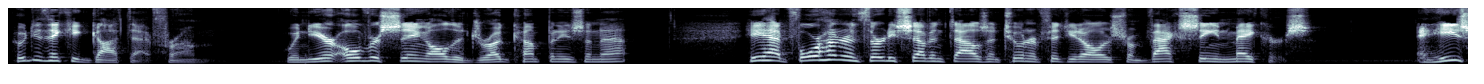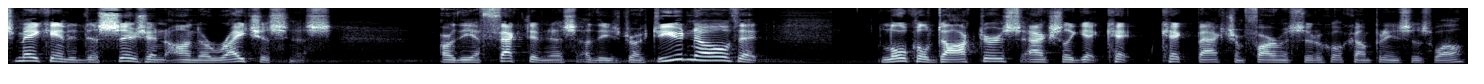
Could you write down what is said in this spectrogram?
Who do you think he got that from? When you're overseeing all the drug companies and that? He had $437,250 from vaccine makers. And he's making a decision on the righteousness or the effectiveness of these drugs. Do you know that local doctors actually get kick, kickbacks from pharmaceutical companies as well?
